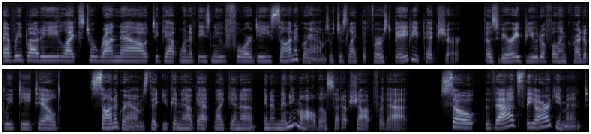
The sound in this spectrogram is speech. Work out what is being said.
everybody likes to run now to get one of these new 4D sonograms, which is like the first baby picture. Those very beautiful, incredibly detailed sonograms that you can now get like in a in a mini mall they'll set up shop for that. So that's the argument.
